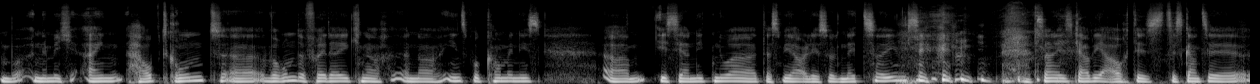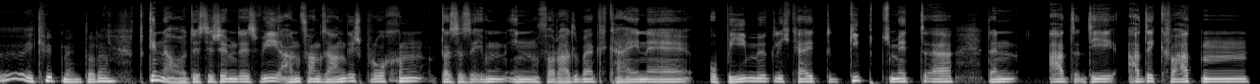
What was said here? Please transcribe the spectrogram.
Nämlich ein Hauptgrund, äh, warum der Frederik nach, nach Innsbruck gekommen ist, ähm, ist ja nicht nur, dass wir alle so nett zu ihm sind, sondern ist, glaube ich, auch das, das ganze Equipment, oder? Genau, das ist eben das, wie anfangs angesprochen, dass es eben in Vorarlberg keine OP-Möglichkeit gibt mit äh, den ad die adäquaten,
